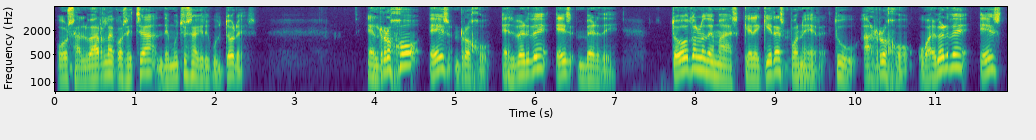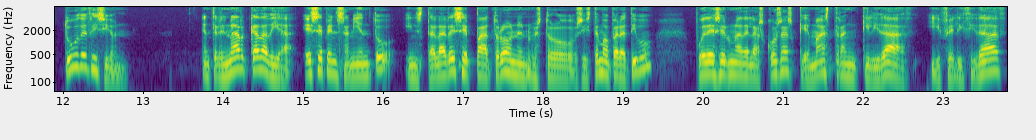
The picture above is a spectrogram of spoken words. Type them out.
o salvar la cosecha de muchos agricultores. El rojo es rojo, el verde es verde. Todo lo demás que le quieras poner tú al rojo o al verde es tu decisión. Entrenar cada día ese pensamiento, instalar ese patrón en nuestro sistema operativo, puede ser una de las cosas que más tranquilidad y felicidad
